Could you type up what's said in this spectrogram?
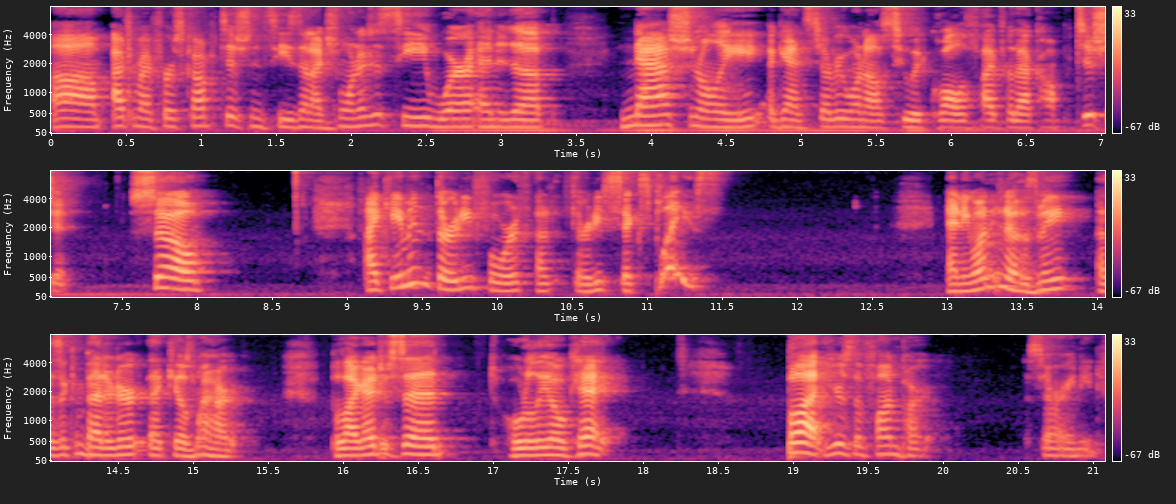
um, after my first competition season, I just wanted to see where I ended up nationally against everyone else who had qualified for that competition. So I came in 34th out of 36th place. Anyone who knows me as a competitor, that kills my heart. But like I just said, totally okay. But here's the fun part. Sorry, I need a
